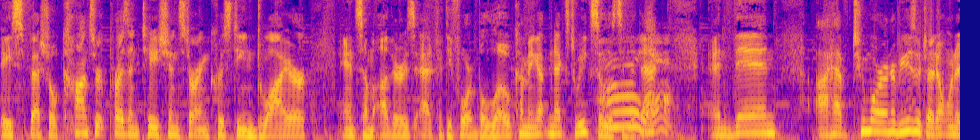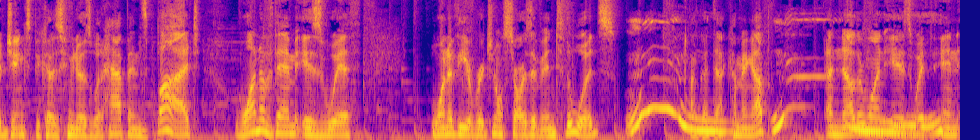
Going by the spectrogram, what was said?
a special concert presentation starring Christine Dwyer and some others at 54 Below coming up next week. So listen Oh, to that. yeah. And then I have two more interviews, which I don't want to jinx because who knows what happens. But one of them is with one of the original stars of Into the Woods. I've got that coming up. Another one is with an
